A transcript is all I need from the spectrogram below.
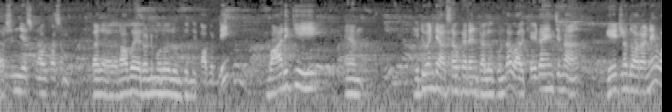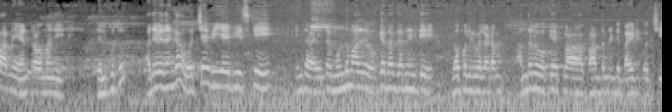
దర్శనం చేసుకునే అవకాశం రాబోయే రెండు మూడు రోజులు ఉంటుంది కాబట్టి వారికి ఎటువంటి అసౌకర్యం కలగకుండా వారు కేటాయించిన గేట్ల ద్వారానే వారిని ఎంటర్ అవ్వమని తెలుపుతూ అదేవిధంగా వచ్చే విఐపీస్కి ఇంత ఇంతకు ముందు మాదిరి ఒకే దగ్గర నుండి లోపలికి వెళ్ళడం అందరూ ఒకే ప్లా ప్రాంతం నుండి బయటకు వచ్చి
